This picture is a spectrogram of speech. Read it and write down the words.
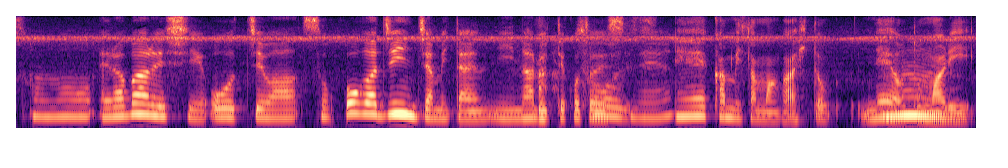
その選ばれしお家はそこが神社みたいになるってことですね。すね神様が人ねお泊まり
